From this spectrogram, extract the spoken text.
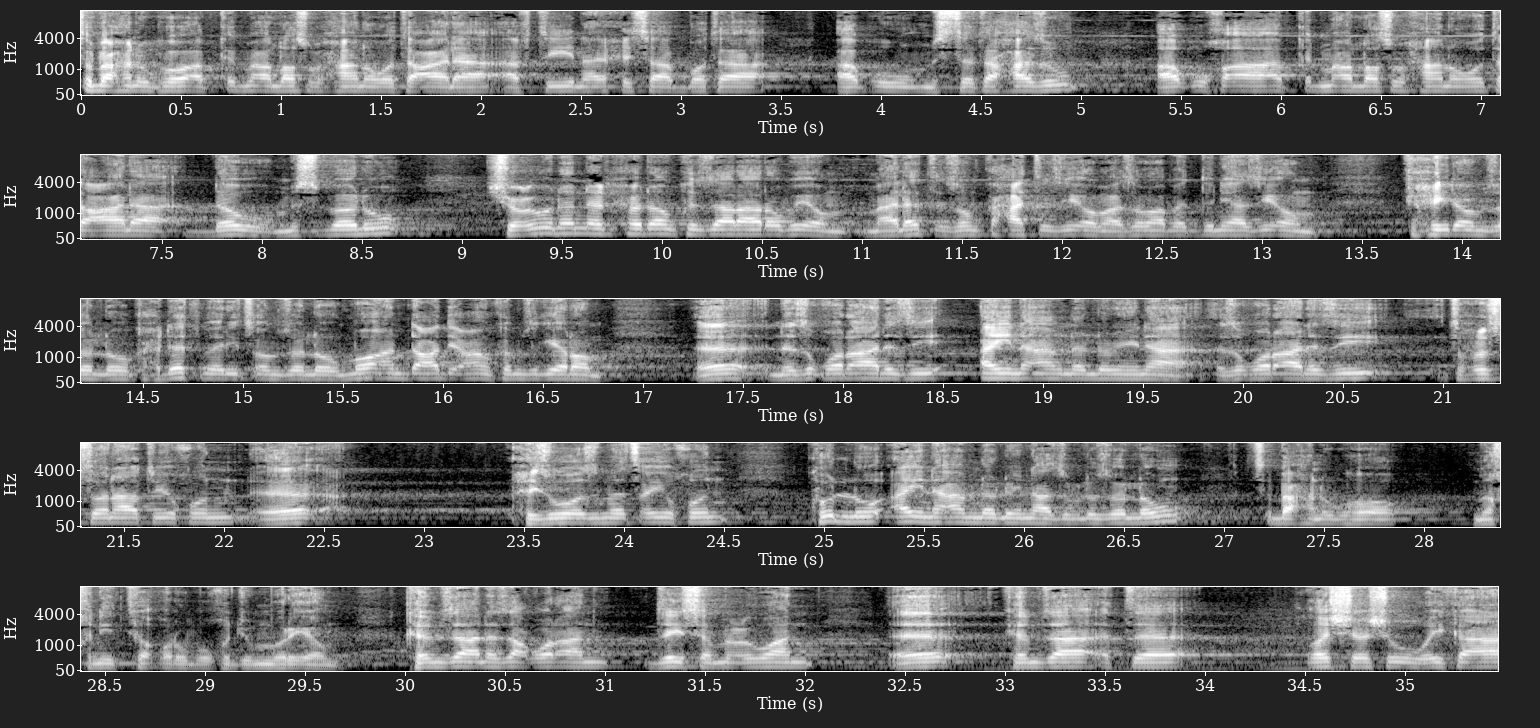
ፅባሕ ንግሆ ኣብ ቅድሚ ኣላ ስብሓን ወተላ ኣብቲ ናይ ሒሳብ ቦታ ኣብኡ ምስ ተተሓዙ ኣብኡ ከዓ ኣብ ቅድሚ ኣላ ስብሓን ወተላ ደው ምስ በሉ ሽዑ ነንሕድሕዶም ክዘራረቡ እዮም ማለት እዞም ክሓት እዚኦም ኣዞም ኣብ ኣዱንያ እዚኦም ክሒዶም ዘለዉ ክሕደት መሪፆም ዘለዉ እሞ ኣንዳዕዲዖም ከምዚ ገይሮም ነዚ ቁርን እዚ ኣይንኣምነሉን ኢና እዚ ቁርን እዚ ትሕዝቶናቱ ይኹን ሒዝዎ ዝመፀ ይኹን ኩሉ ኣይንኣምነሉ ኢና ዝብሉ ዘለዉ ፅባሕ ንግሆ ምኽኒት ከቕርቡ ክጅምሩ እዮም ከምዛ ነዛ ቁርን ዘይሰምዕዋን ከምዛ እተቐሸሹ ወይ ከዓ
